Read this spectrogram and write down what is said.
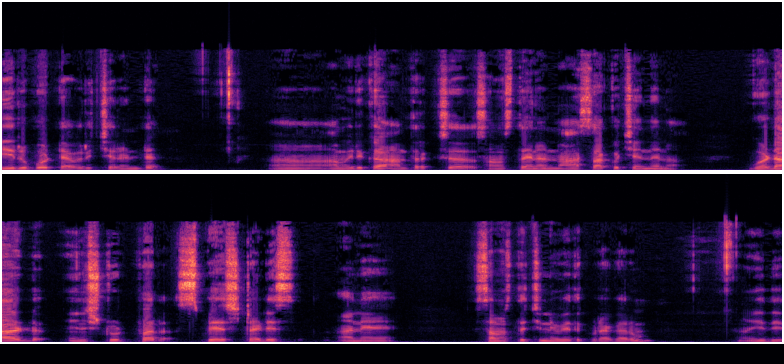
ఈ రిపోర్ట్ ఎవరిచ్చారంటే అమెరికా అంతరిక్ష సంస్థ అయిన నాసాకు చెందిన Goddard Institute for Space Studies అనే సంస్థ ఇచ్చిన నివేదిక ప్రకారం ఇది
